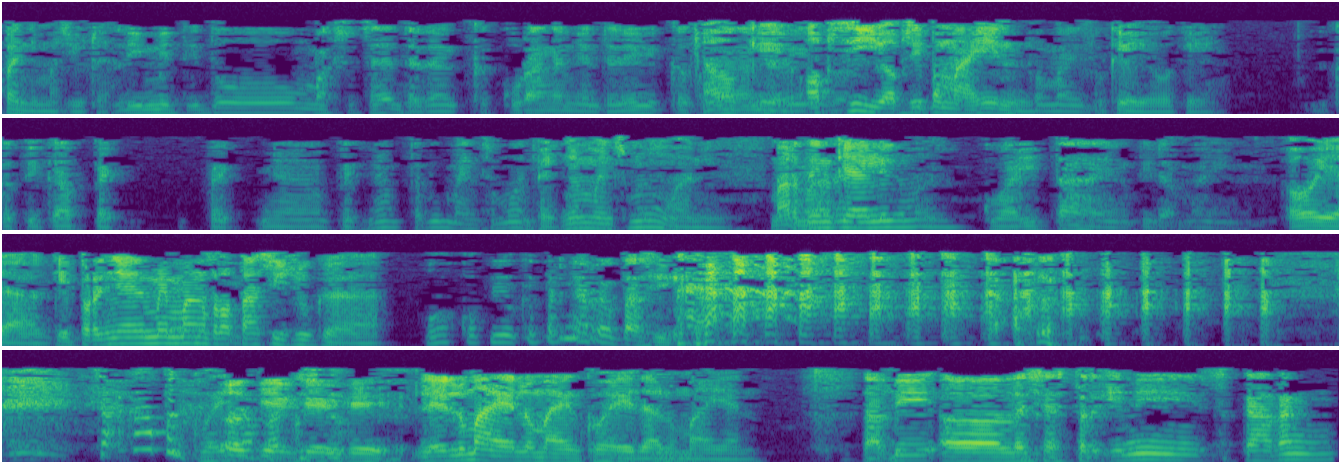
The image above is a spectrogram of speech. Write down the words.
apa nih Mas Yuda? limit itu maksud saya dari kekurangannya dari kekurangan dari opsi opsi pemain. Pemain. Oke, oke. ketika back backnya backnya tapi main semua nih. Baiknya main semua nih. Martin Kemarin- Kelly ke mana? Guaita yang tidak main. Oh ya, kipernya memang rotasi juga. Oh, kopi kipernya rotasi. Kapan Guaita Oke oke oke. Lumayan lumayan Guaita lumayan. Tapi eh, Leicester ini sekarang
